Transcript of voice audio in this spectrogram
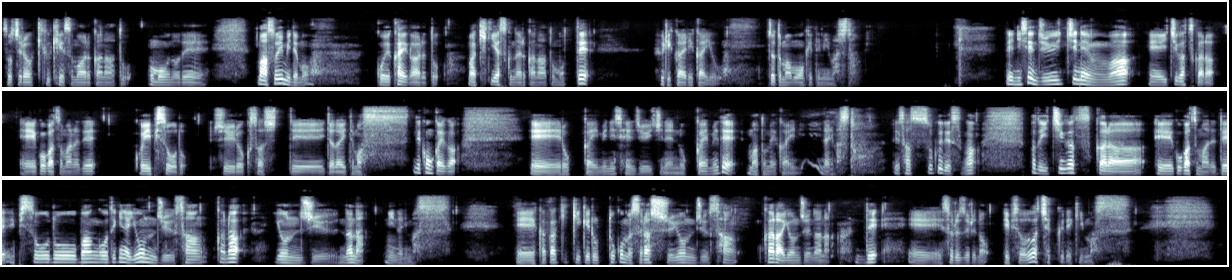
そちらを聞くケースもあるかなと思うので、まあそういう意味でも、こういう回があると、まあ聞きやすくなるかなと思って、振り返り会をちょっとまあ設けてみました。で、2011年はえ1月からえ5月までで5エピソード収録させていただいてます。で、今回がえ6回目、2011年6回目でまとめ会になりますと。で、早速ですが、まず1月から5月まででエピソード番号的には43から47になります。えー、かかききけ .com スラッシュ43から47で、えー、それぞれのエピソードはチェックできます。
